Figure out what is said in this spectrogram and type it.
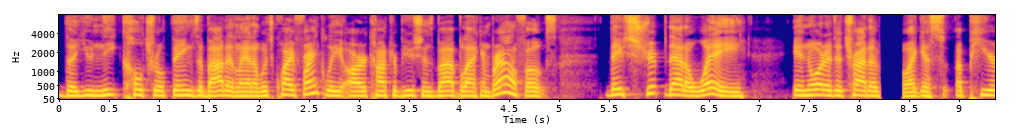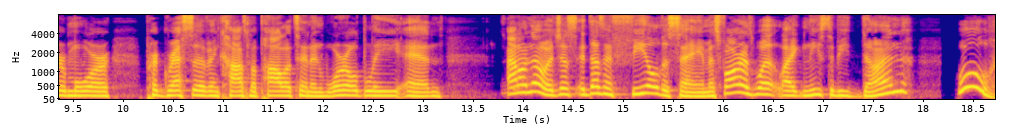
the unique cultural things about Atlanta, which quite frankly are contributions by black and brown folks. They've stripped that away in order to try to, I guess, appear more progressive and cosmopolitan and worldly. And I don't know. It just, it doesn't feel the same as far as what like needs to be done. Whoa,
